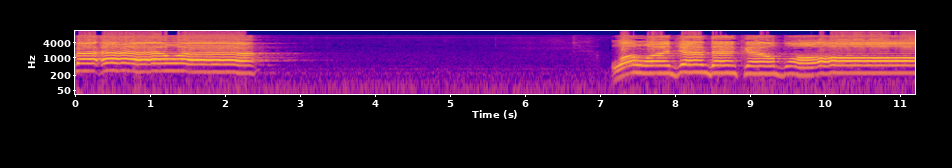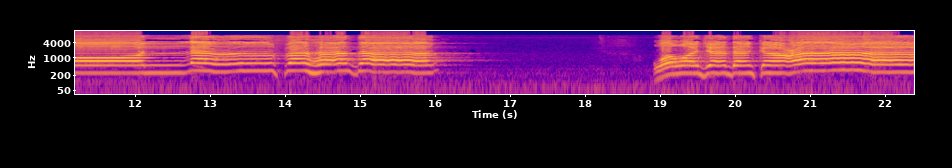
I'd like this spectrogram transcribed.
فآوى ووجدك ضالا فهدى ووجدك عائلا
